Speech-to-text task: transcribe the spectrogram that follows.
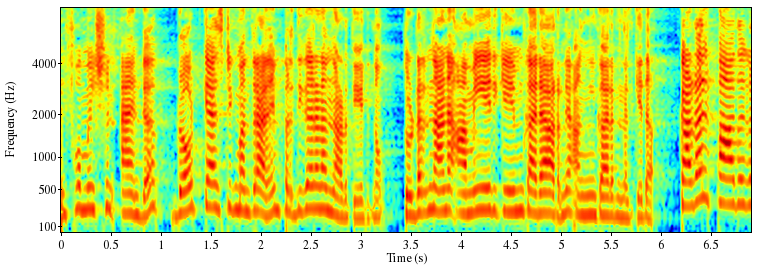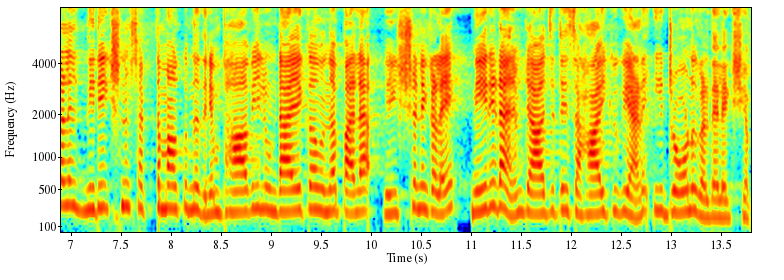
ഇൻഫർമേഷൻ ആൻഡ് ബ്രോഡ്കാസ്റ്റിംഗ് മന്ത്രാലയം പ്രതികരണം നടത്തിയിരുന്നു. തുടർന്നാണ് അമേരിക്കയും കരാറിന് അംഗീകാരം നൽകിയത്. കടൽ പാതകളിൽ നിരീക്ഷണം ശക്തമാക്കുന്നതിനും ഭാവിയിൽ ഉണ്ടായേക്കാവുന്ന പല ഭീഷണികളെ നേരിടാനും രാജ്യത്തെ സഹായിക്കുകയാണ് ഈ ഡ്രോണുകളുടെ ലക്ഷ്യം.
